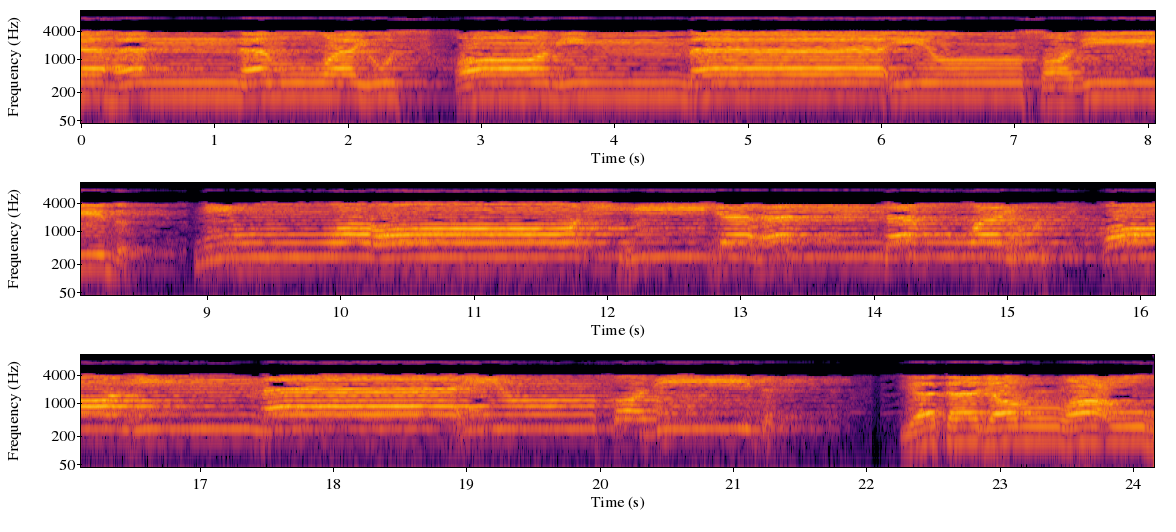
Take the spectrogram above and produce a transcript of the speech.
جهنم ويسقى من ماء صديد. من ورائه جهنم ويسقى من ماء صديد. يتجرعه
